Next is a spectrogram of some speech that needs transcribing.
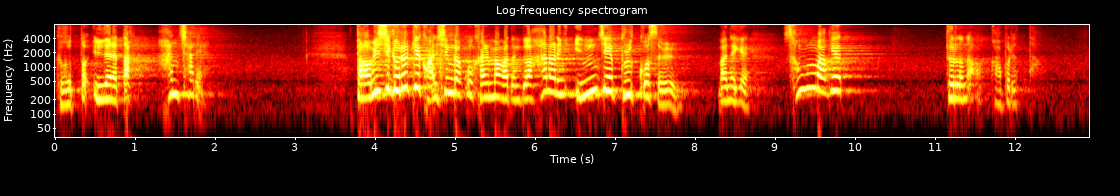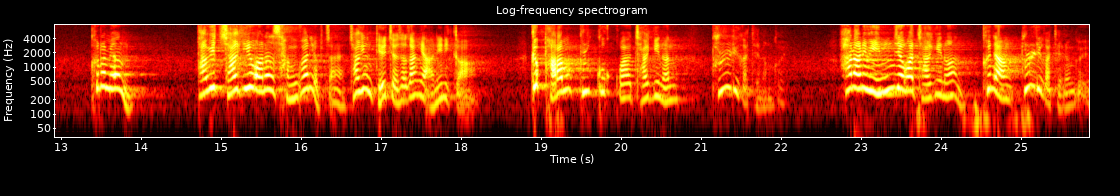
그것도 1년에 딱 한 차례. 다윗이 그렇게 관심 갖고 갈망하던 그 하나님 임재 불꽃을 만약에 성막에 드러나가 버렸다. 그러면 다윗 자기와는 상관이 없잖아요. 자기는 대제사장이 아니니까 그 바람 불꽃과 자기는 분리가 되는 거예요 하나님의 임재와 자기는 그냥 분리가 되는 거예요.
